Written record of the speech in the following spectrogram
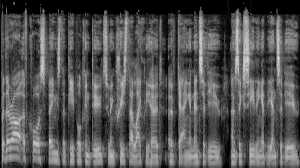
But there are, of course, things that people can do to increase their likelihood of getting an interview and succeeding at the interview.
